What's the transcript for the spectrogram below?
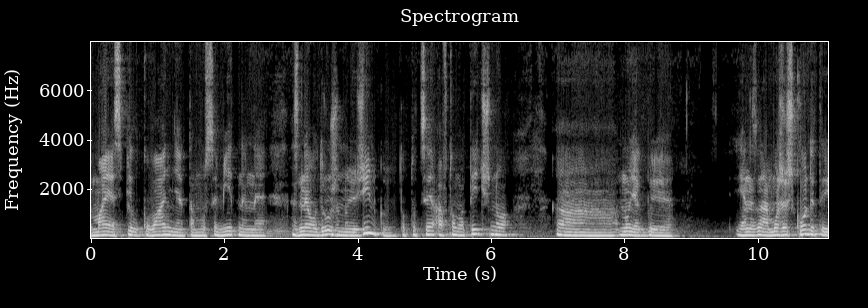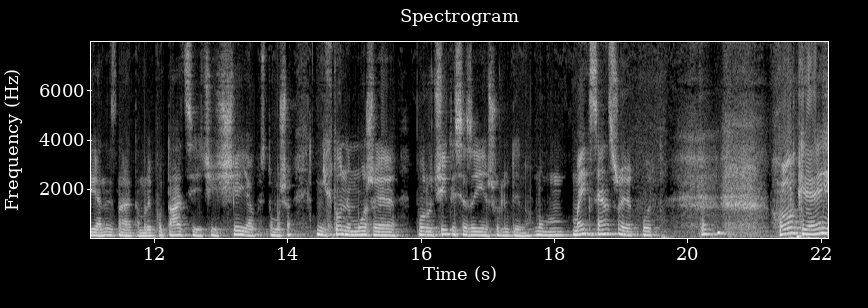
має спілкування там усамітнене з неодруженою жінкою, тобто це автоматично, е, ну якби. Я не знаю, може шкодити, я не знаю, там репутації чи ще якось, тому що ніхто не може поручитися за іншу людину. Ну, make sense, що я говорю. Окей,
